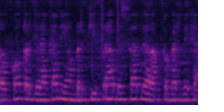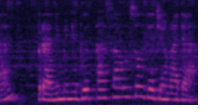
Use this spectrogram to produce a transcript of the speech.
tokoh pergerakan yang berkiprah besar dalam kemerdekaan, berani menyebut asal-usul Gajah Mada.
